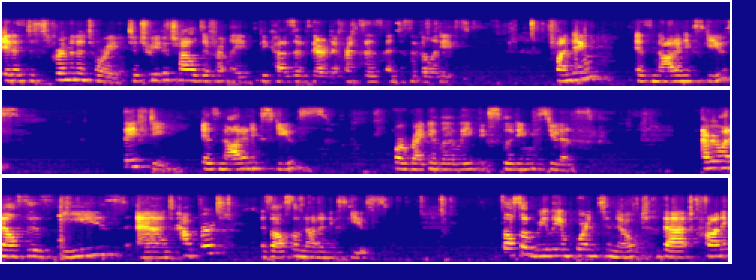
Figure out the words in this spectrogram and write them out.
it is discriminatory to treat a child differently because of their differences and disabilities. Funding is not an excuse. Safety is not an excuse for regularly excluding students. Everyone else's ease and comfort is also not an excuse. It's also really important to note that chronic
